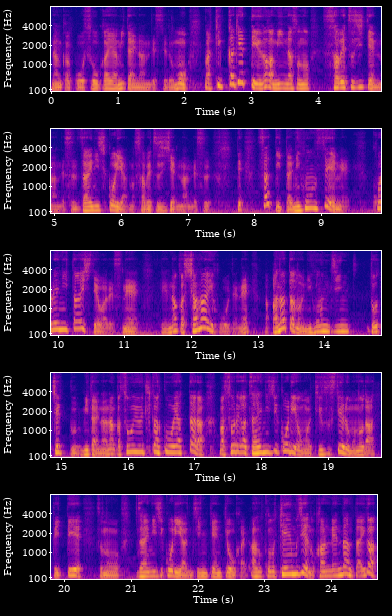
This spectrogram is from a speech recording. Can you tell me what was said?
なんかこう、総会屋みたいなんですけども、まあ、きっかけっていうのがみんなその差別事件なんです。在日コリアンの差別事件なんです。で、さっき言った日本生命。これに対してはですね、なんか社内法でね、あなたの日本人とチェックみたいな、なんかそういう企画をやったら、まあそれが在日コリアンを傷つけるものだって言って、その在日コリアン人権協会、あの、この KMJ の関連団体が、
